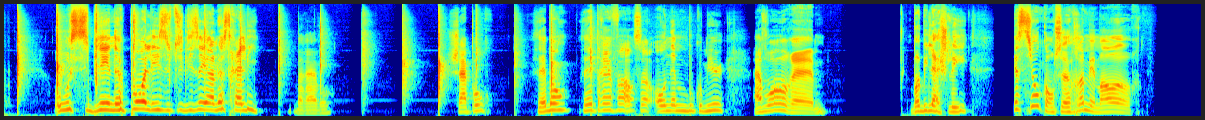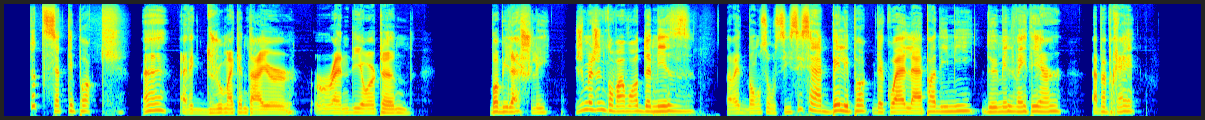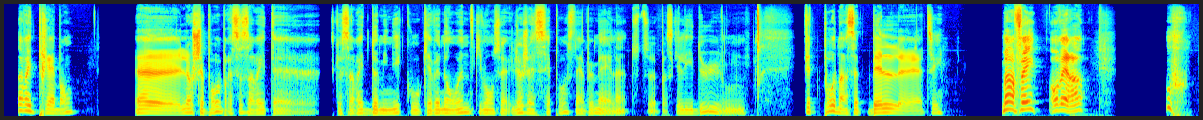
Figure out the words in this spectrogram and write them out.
aussi bien ne pas les utiliser en Australie. Bravo. Chapeau. C'est bon, c'est très fort ça. On aime beaucoup mieux avoir euh, Bobby Lashley. Question qu'on se remémore toute cette époque, hein, avec Drew McIntyre, Randy Orton, Bobby Lashley. J'imagine qu'on va avoir de mise Ça va être bon, ça aussi. C'est la belle époque de quoi? La pandémie 2021, à peu près. Ça va être très bon. Euh, là, je sais pas. Après ça, ça va être. Euh, que ça va être Dominique ou Kevin Owens qui vont se. Là, je sais pas. C'était un peu mêlant, tout ça. Parce que les deux ne hmm, fit pas dans cette belle. Euh. Mais enfin, on verra.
